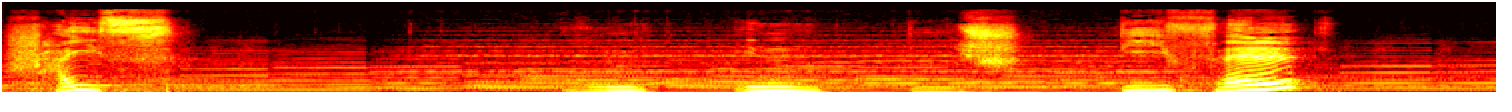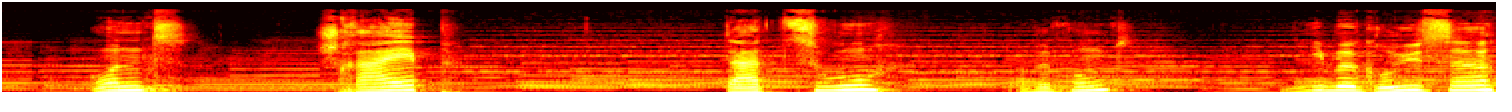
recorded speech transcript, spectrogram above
Scheiß ihm in die Stiefel und schreib dazu Doppelpunkt liebe Grüße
